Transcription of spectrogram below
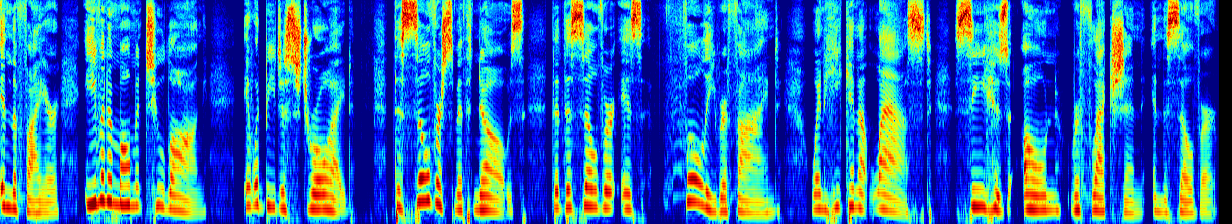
in the fire even a moment too long, it would be destroyed. The silversmith knows that the silver is fully refined when he can at last see his own reflection in the silver.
